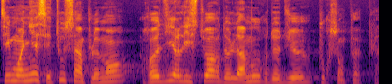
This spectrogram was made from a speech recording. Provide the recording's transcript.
témoigner, c'est tout simplement redire l'histoire de l'amour de Dieu pour son peuple.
